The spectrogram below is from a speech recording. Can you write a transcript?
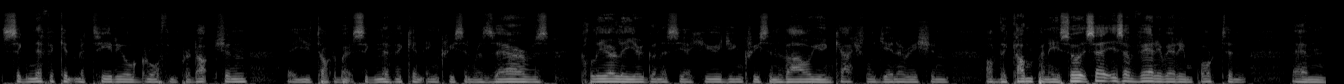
significant material growth in production. Uh, you talk about significant increase in reserves. Clearly, you're going to see a huge increase in value and cash flow generation of the company. So it's a it's a very very important um,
